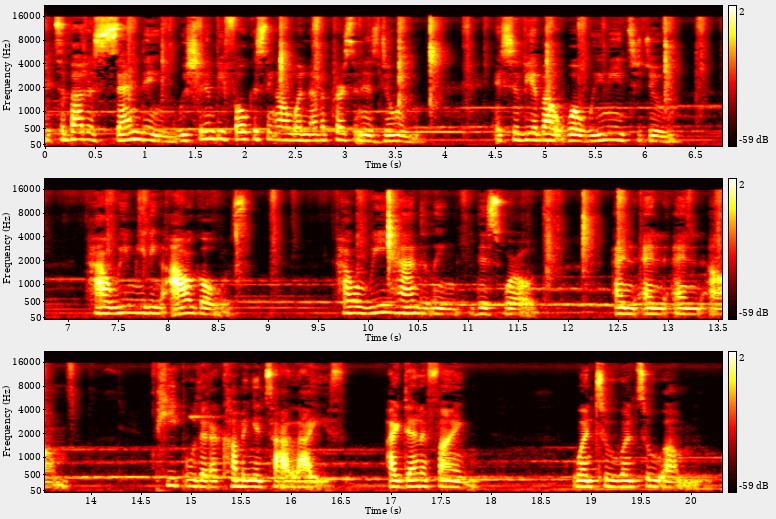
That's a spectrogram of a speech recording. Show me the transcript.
it's about ascending. We shouldn't be focusing on what another person is doing. It should be about what we need to do. How we meeting our goals. How are we handling this world and and and um, people that are coming into our life, identifying when to when to um,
